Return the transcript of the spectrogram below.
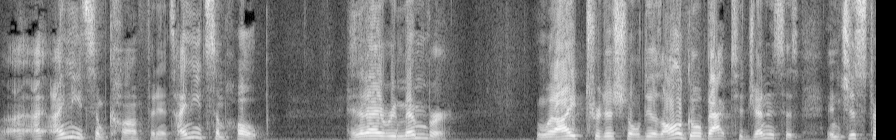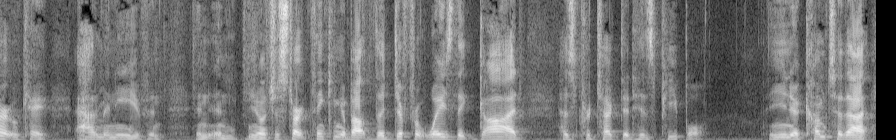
I, I need some confidence. I need some hope. And then I remember and what I traditional do is I'll go back to Genesis and just start, okay, Adam and Eve, and, and, and you know, just start thinking about the different ways that God has protected his people. And you know, come to that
